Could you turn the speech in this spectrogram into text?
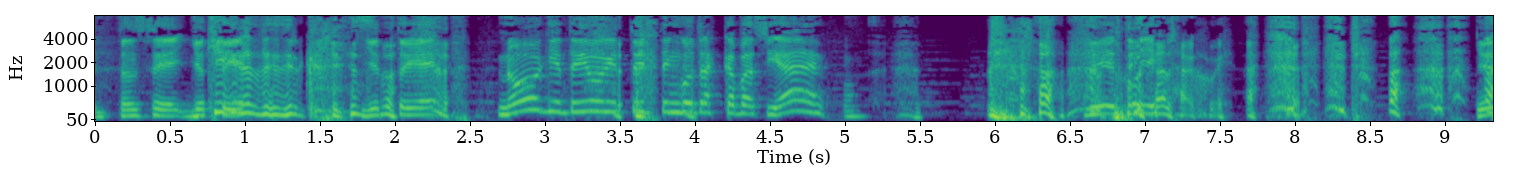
Entonces, yo ¿Qué estoy, quieres decir con eso? yo estoy, no, que te digo que estoy, tengo otras capacidades. po. Yo estoy- yo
